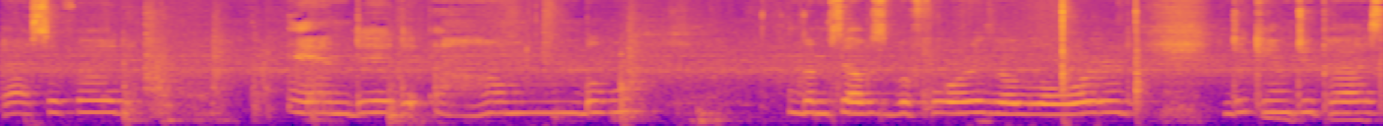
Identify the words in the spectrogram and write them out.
pacified and did humble themselves before the Lord. And it came to pass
